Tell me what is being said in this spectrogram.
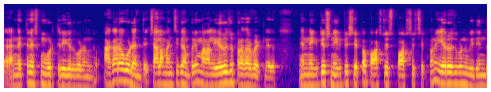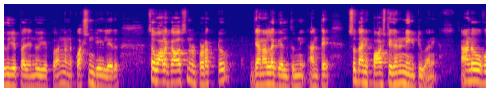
ఆ, నెత్తినేసుకుని కూడా తిరిగేది కూడా ఉండదు. అగారో కూడా అంతే. చాలా మంచి కంపెనీ మనల్ని ఏ రోజు ప్రెజర్ పెట్టలేదు. నేను నెగిటివ్స్ నెగిటివ్స్ చెప్పా పాజిటివ్స్ పాజిటివ్స్ చెప్పాను. ఏ రోజు కూడా నువ్వు ఇది ఎందుకు చెప్పావు అది ఎందుకు చెప్పావు నన్ను క్వశ్చన్ చేయలేదు. సో వాళ్ళకి కావాల్సిన ప్రొడక్ట్ జనాల్లోకి వెళ్తుంది అంతే. సో దానికి పాజిటివ్ కానీ నెగిటివ్ కానీ అండ్ ఒక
